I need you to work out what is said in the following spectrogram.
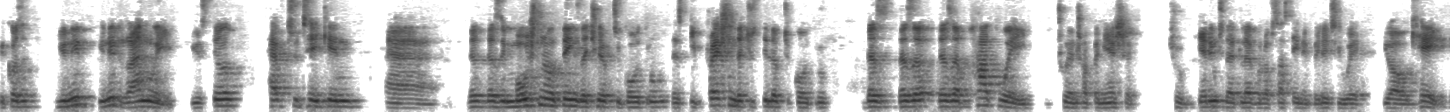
because you need you need runway. You still have to take in. Uh, there's emotional things that you have to go through. There's depression that you still have to go through. There's there's a there's a pathway to entrepreneurship to getting to that level of sustainability where you're okay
